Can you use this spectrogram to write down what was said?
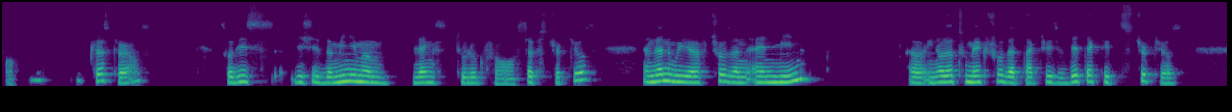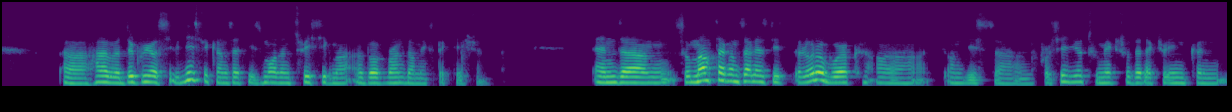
for clusters. So this, this is the minimum length to look for substructures. And then we have chosen n mean uh, in order to make sure that actually the detected structures uh, have a degree of significance that is more than three sigma above random expectation. And um, so Marta Gonzalez did a lot of work uh, on this um, procedure to make sure that actually you can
